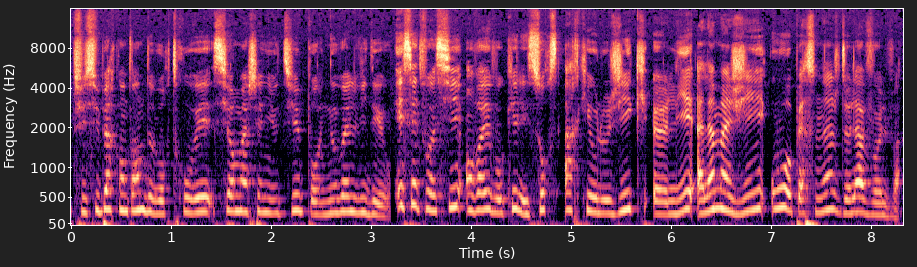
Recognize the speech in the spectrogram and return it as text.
Je suis super contente de vous retrouver sur ma chaîne YouTube pour une nouvelle vidéo. Et cette fois-ci, on va évoquer les sources archéologiques euh, liées à la magie ou au personnage de la Volva.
